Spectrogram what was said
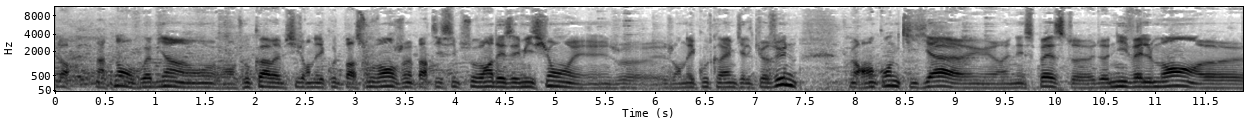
Alors maintenant, on voit bien, en, en tout cas, même si j'en écoute pas souvent, je participe souvent à des émissions et je- j'en écoute quand même quelques-unes. Je me rends compte qu'il y a une espèce de, de nivellement. euh,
